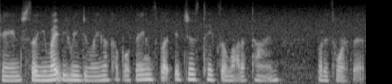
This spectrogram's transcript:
change. So you might be redoing a couple things, but it just takes a lot of time, but it's worth it.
